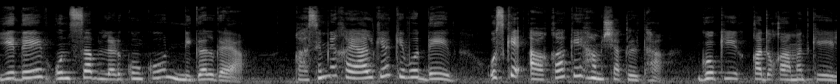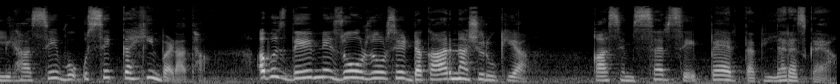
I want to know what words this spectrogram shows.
ये देव उन सब लड़कों को निगल गया। कासिम ने ख्याल किया कि वो देव उसके आका के हम शक्ल था। गो की कदकामत के लिहाज से वो उससे कहीं बड़ा था। अब उस देव ने ज़ोर ज़ोर से डकारना शुरू किया। कासिम सर से पैर तक लरस गया।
